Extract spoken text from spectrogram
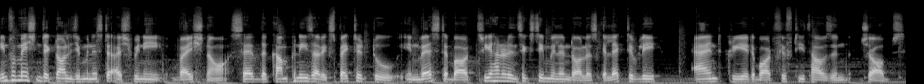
Information Technology Minister Ashwini Vaishnaw said the companies are expected to invest about $360 million collectively and create about 50,000 jobs.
